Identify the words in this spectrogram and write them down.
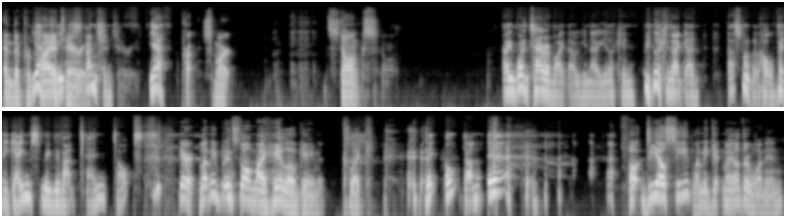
and they're Yeah, the proprietary. expansion. Yeah, Pri- smart. Stonks. I mean, one terabyte though. You know, you're looking, you're looking at that gun. That's not going to hold many games. Maybe about ten tops. Here, let me install my Halo game. Click. Oh, done. Yeah. Oh, DLC. Let me get my other one in.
